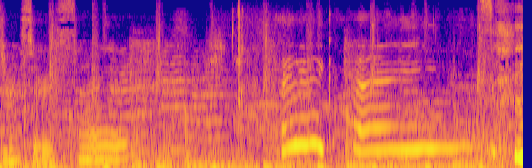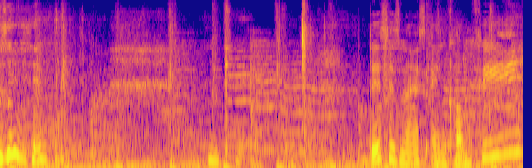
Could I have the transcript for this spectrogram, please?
Dresser set hey guys okay this is nice and comfy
